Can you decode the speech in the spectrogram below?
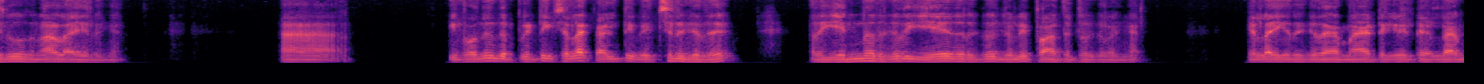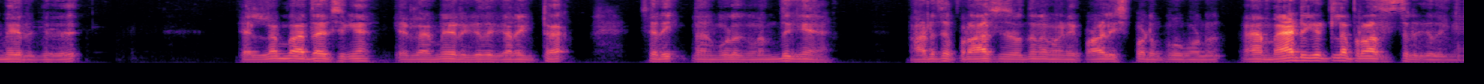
இருபது நாள் ஆயிருங்க. இப்போ வந்து இந்த பிட்டிங்ஸ் எல்லாம் கழட்டி வச்சிருக்குது. அது என்ன இருக்குது ஏது இருக்குதுன்னு சொல்லி பார்த்துட்டு இருக்கிறேங்க எல்லாம் இருக்குதா மேட்டு கீட்டு எல்லாமே இருக்குது. எல்லாம் பார்த்தாச்சுங்க. எல்லாமே இருக்குது கரெக்டாக சரி நான் உங்களுக்கு வந்துங்க அடுத்த ப்ராசஸ் வந்து நம்ம பாலிஷ் போட போகணும். மேட்டு கீட்டில் ப்ராசஸ் இருக்குதுங்க.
